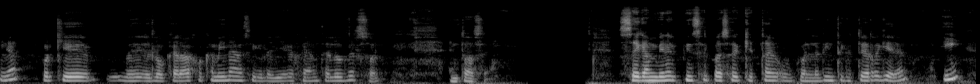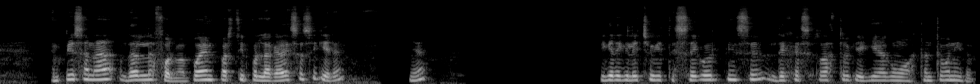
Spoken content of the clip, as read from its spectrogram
¿ya? Porque eh, los carabajos caminan, así que le llega generalmente la luz del sol. Entonces, secan bien el pincel para saber que está con la tinta que ustedes requieren y empiezan a darle la forma. Pueden partir por la cabeza si quieren, ¿ya? Fíjate que el hecho de que esté seco el pincel deja ese rastro que queda como bastante bonito.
